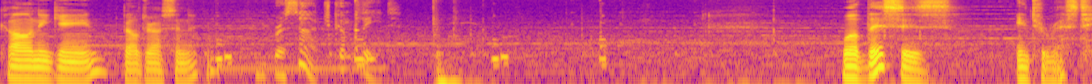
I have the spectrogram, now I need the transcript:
Colony gain, Beldross Syndicate. Research complete. Well, this is interesting.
